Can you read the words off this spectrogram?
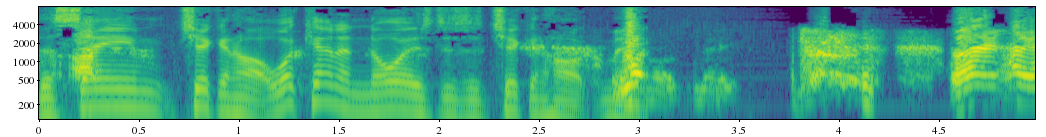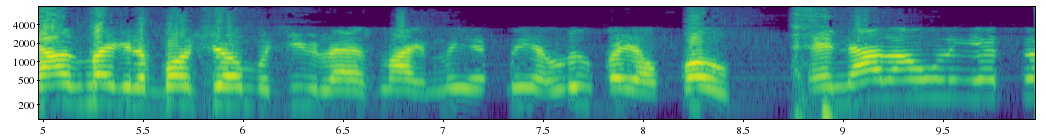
the same Chicken Hawk. What kind of noise does a Chicken Hawk make? hey, hey, I was making a bunch of them with you last night. Me, and me and Lou Bell both. And not only at the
